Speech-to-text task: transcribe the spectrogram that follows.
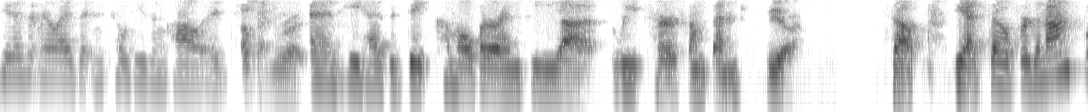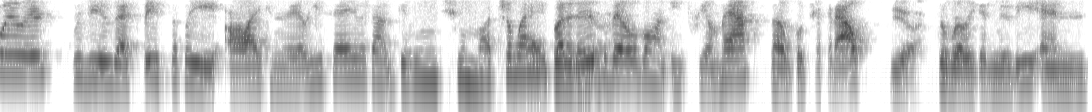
He doesn't realize it until he's in college Okay. right, and he has a date come over and he uh reads her something. yeah, So yeah, so for the non spoiler review, that's basically all I can really say without giving too much away. But it is Yeah. available on HBO Max, so go check it out. yeah, It's a really good movie and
